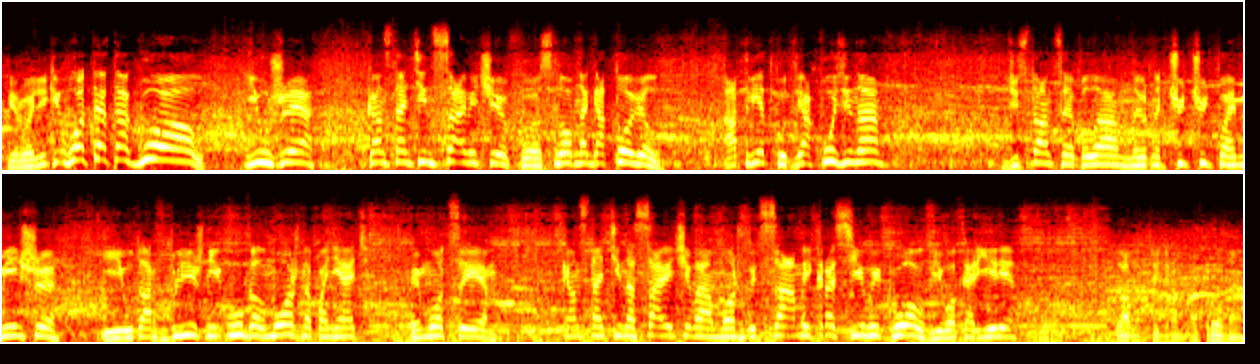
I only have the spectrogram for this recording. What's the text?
в первой лиге. Вот это гол! И уже Константин Савичев словно готовил ответку для Хозина. Дистанция была, наверное, чуть-чуть поменьше. И удар в ближний угол. Можно понять эмоции Константина Савичева. Может быть, самый красивый гол в его карьере. Главным тренером Акрона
